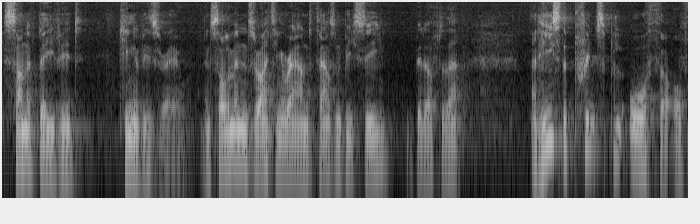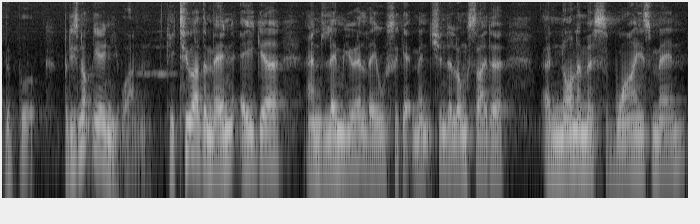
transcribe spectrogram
son of David, king of Israel. And Solomon's writing around 1000 BC, a bit after that. And he's the principal author of the book, but he's not the only one. Okay, two other men, Agur and Lemuel, they also get mentioned alongside a, anonymous wise men.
